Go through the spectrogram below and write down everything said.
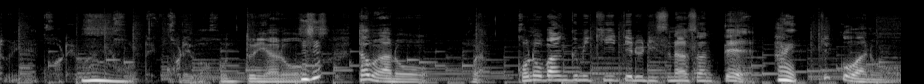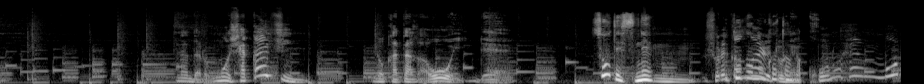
当にね、これは、うんこれ、は本当にあの、多分あの、この番組聞いてるリスナーさんって、はい。結構あの、なんだろう、もう社会人の方が多いんで、そうですね。う。ん、それ考えるとねこの辺持っ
